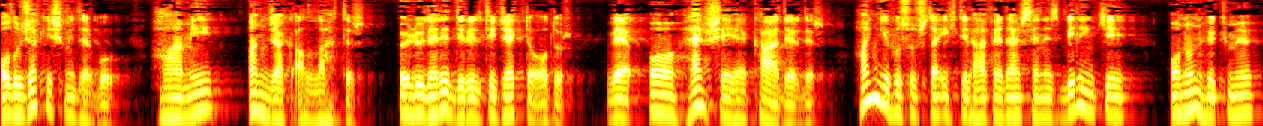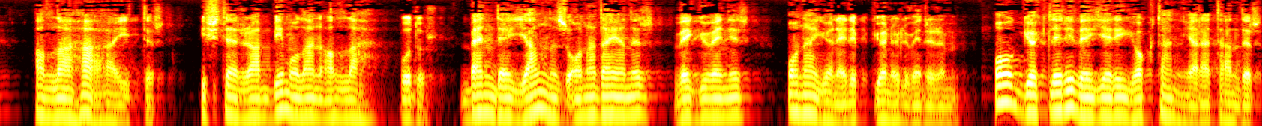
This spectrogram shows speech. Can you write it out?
Olacak iş midir bu? Hami ancak Allah'tır. Ölüleri diriltecek de odur ve o her şeye kadirdir. Hangi hususta ihtilaf ederseniz bilin ki onun hükmü Allah'a aittir. İşte Rabbim olan Allah budur. Ben de yalnız ona dayanır ve güvenir, ona yönelip gönül veririm. O gökleri ve yeri yoktan yaratandır.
